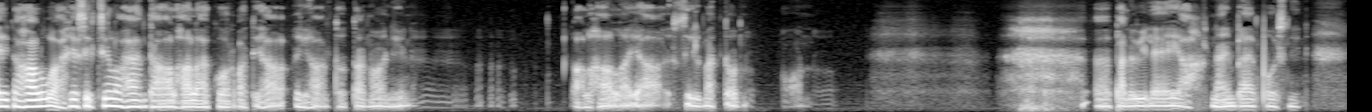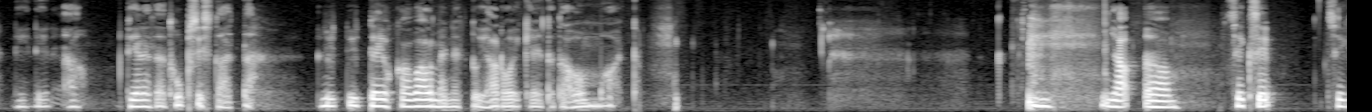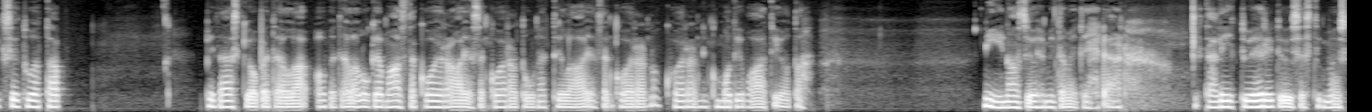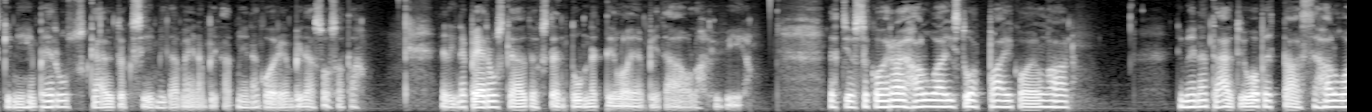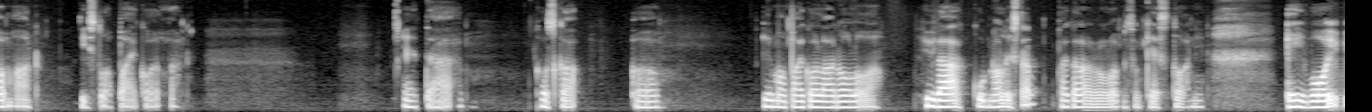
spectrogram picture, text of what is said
Eikä halua, ja sitten silloin häntä alhaalla ja korvat ihan, ihan tota noin niin, alhaalla ja silmät on, on pälyilee ja näin päin pois, niin, niin, niin ja tiedetään, että hupsista, että nyt, nyt ei olekaan valmennettu ihan oikein tätä hommaa. Että ja äh, siksi, siksi tuota, pitäisikin opetella, opetella lukemaan sitä koiraa ja sen koiran tunnetilaa ja sen koiran, koiran niin motivaatiota niihin asioihin, mitä me tehdään. Tämä liittyy erityisesti myöskin niihin peruskäytöksiin, mitä meidän, pitää, meidän koirien pitäisi osata. Eli ne peruskäytöksen tunnetilojen pitää olla hyviä. Että jos se koira ei halua istua paikoillaan, niin meidän täytyy opettaa se haluamaan istua paikoillaan. Että, koska uh, ilman paikoillaan oloa, hyvää kunnollista paikallaan oloa, missä on kestoa, niin ei voi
